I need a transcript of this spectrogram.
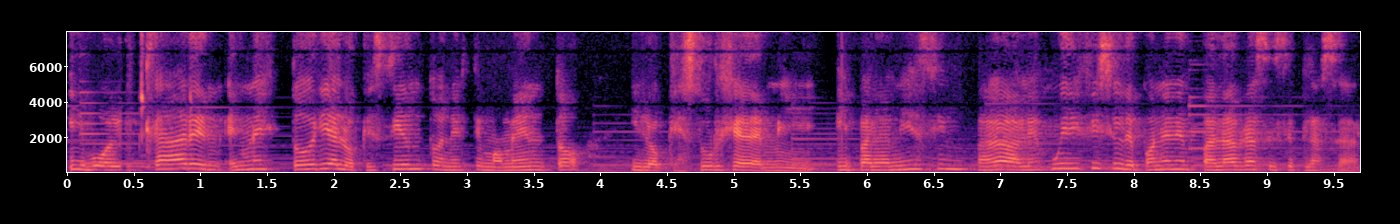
y volcar en, en una historia lo que siento en este momento y lo que surge de mí. Y para mí es impagable, es muy difícil de poner en palabras ese placer.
